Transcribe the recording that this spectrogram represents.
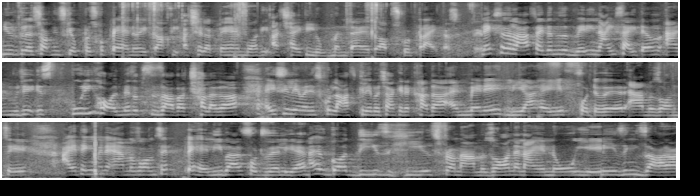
न्यू कलर स्टॉकिंग्स के ऊपर उसको पहनो, ये काफ़ी अच्छे लगते हैं, बहुत ही अच्छा एक लुक बनता है तो आप उसको ट्राई कर सकते हैं। Next and last item is a very nice item and मुझे इस पूरी हॉल में सबसे ज़्यादा अच्छा लगा, इसीलिए मैंने इसको लास्ट के लिए बचा के रखा था एंड मैंने लिया है ये फुटवेयर अमेजोन से। आई थिंक मैंने अमेजोन से पहली बार फुटवेयर लिया है। I have got these heels from Amazon and I know ये अमेजिंग ज़ारा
